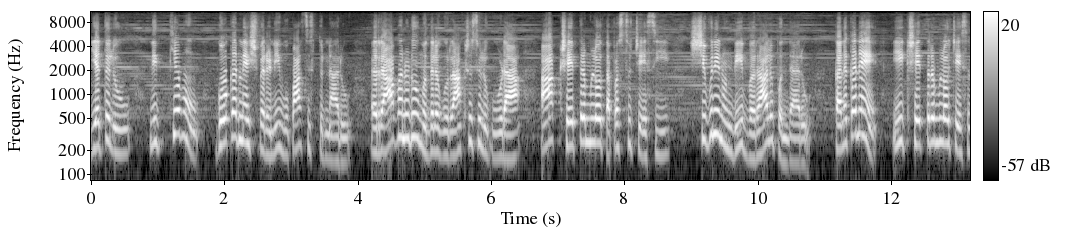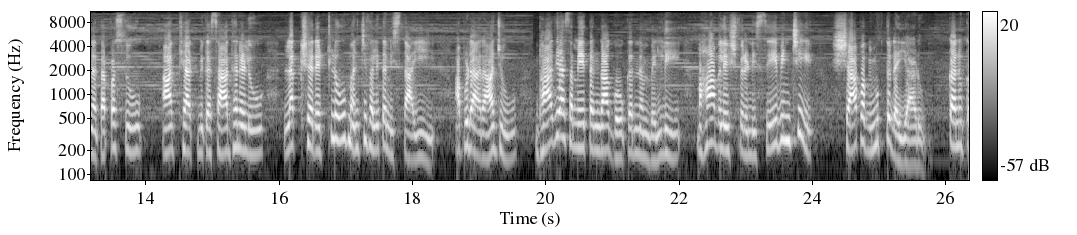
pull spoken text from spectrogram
యతులు నిత్యము గోకర్ణేశ్వరుని ఉపాసిస్తున్నారు. రావణుడు మొదలగు రాక్షసులు కూడా ఆ క్షేత్రంలో తపస్సు చేసి శివుని నుండి వరాలు పొందారు. కనుకనే ఈ క్షేత్రంలో చేసిన తపస్సు ఆధ్యాత్మిక సాధనలు లక్ష రెట్లు మంచి ఫలితమిస్తాయి. అప్పుడు ఆ రాజు భార్యా సమేతంగా గోకర్ణం వెళ్ళి మహాబలేశ్వరుని సేవించి శాప విముక్తుడయ్యాడు కనుక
